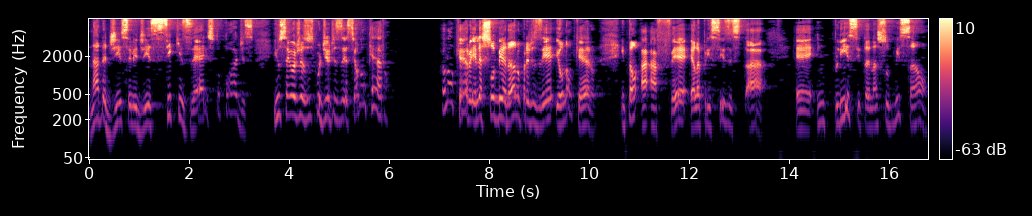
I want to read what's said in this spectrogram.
Nada disso, ele diz, se quiseres, tu podes. E o Senhor Jesus podia dizer assim, eu não quero. Eu não quero. Ele é soberano para dizer, eu não quero. Então, a, a fé, ela precisa estar é, implícita na submissão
